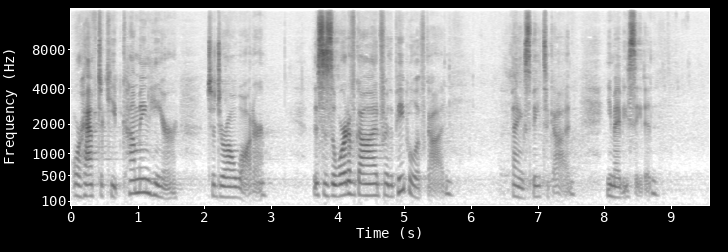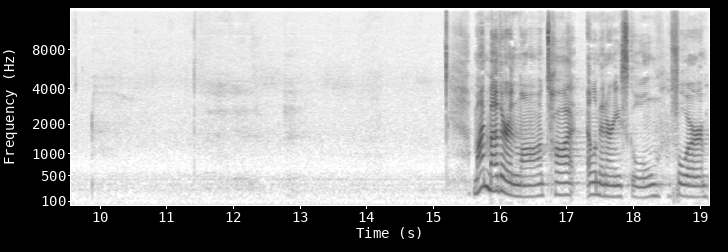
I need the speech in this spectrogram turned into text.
or have to keep coming here to draw water. This is the word of God for the people of God. Thanks be to God. You may be seated. My mother in law taught elementary school for,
